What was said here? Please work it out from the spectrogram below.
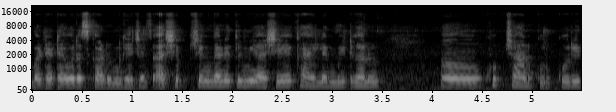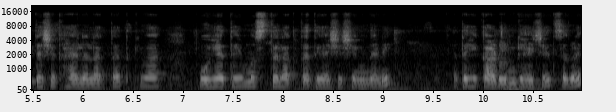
बटाट्यावरच काढून घ्यायचे असे शेंगदाणे तुम्ही असे खायला मीठ घालून खूप छान कुरकुरीत असे खायला लागतात किंवा पोह्यातही मस्त लागतात हे असे शेंगदाणे. आता हे काढून घ्यायचे आहेत सगळे.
